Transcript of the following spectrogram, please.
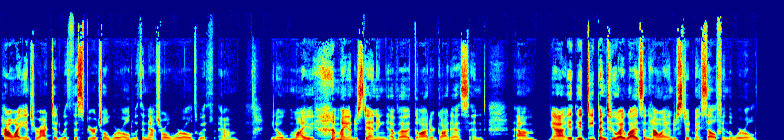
how I interacted with the spiritual world, with the natural world, with um, you know my my understanding of a god or goddess, and um, yeah, it it deepened who I was and how I understood myself in the world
